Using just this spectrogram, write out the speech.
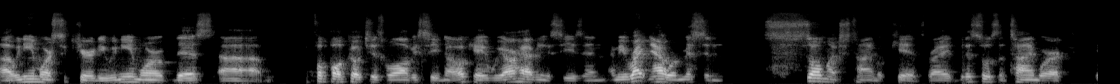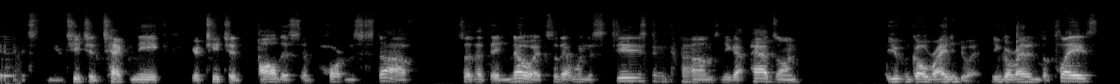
uh, we need more security, we need more of this. Uh, football coaches will obviously know, okay, we are having a season. I mean, right now we're missing so much time with kids, right? This was the time where you're teaching technique, you're teaching all this important stuff so that they know it, so that when the season comes and you got pads on, you can go right into it. You can go right into the plays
